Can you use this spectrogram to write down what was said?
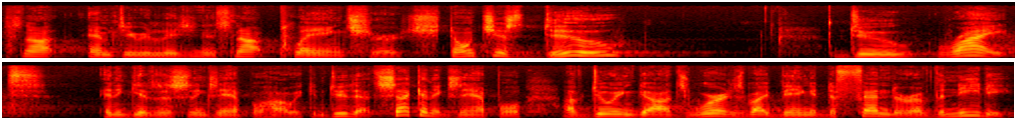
It's not empty religion, it's not playing church. Don't just do, do right. And he gives us an example how we can do that. Second example of doing God's word is by being a defender of the needy.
